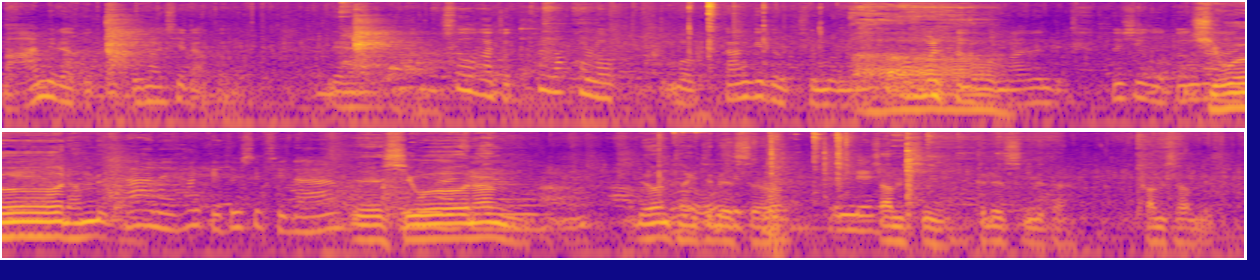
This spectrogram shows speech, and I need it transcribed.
마음이라도 따뜻하시라고요 네 추워가지고 콜록콜록 뭐 감기도 주면 막 콧물 나는 거 많은데 드시고 건강하게 시원합니다. 다음에 함께 드십시다 예, 시원한 건강하세요. 매운탕 집에서 끝내. 잠시 드렸습니다. 감사합니다.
